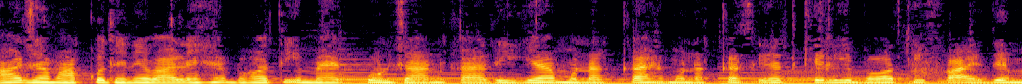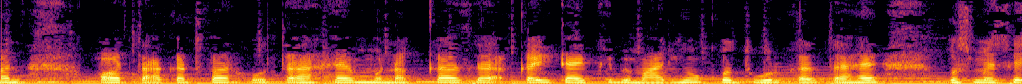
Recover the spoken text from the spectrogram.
आज हम आपको देने वाले हैं बहुत ही महत्वपूर्ण जानकारी। यह मुनक्का है। मुनक्का सेहत के लिए बहुत ही फ़ायदेमंद और ताकतवर होता है। मुनक्का कई टाइप की बीमारियों को दूर करता है। उसमें से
